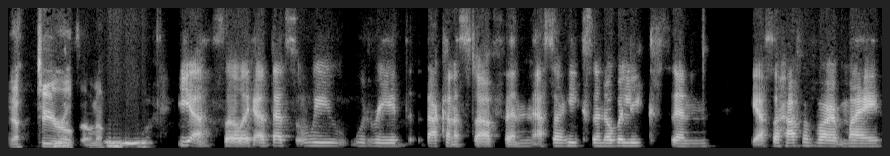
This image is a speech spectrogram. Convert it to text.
Yeah, two year olds don't know. Yeah, so like that's we would read that kind of stuff and Asterix and Obelix and yeah, so half of our my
